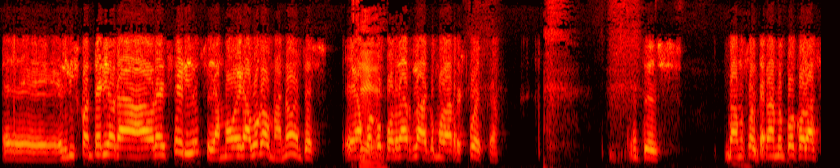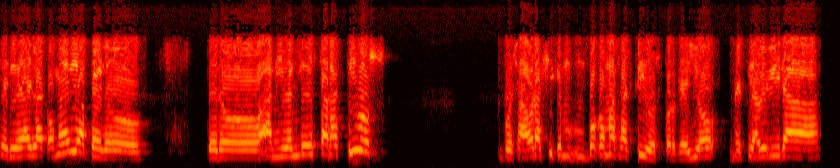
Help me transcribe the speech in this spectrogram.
eh, el disco anterior a Ahora en Serio se llamó Era Broma, ¿no? Entonces era Sí. un poco por darla como la respuesta. Entonces vamos alternando un poco la seriedad y la comedia, pero, pero a nivel de estar activos, pues ahora sí que un poco más activos, porque yo me fui a vivir a,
